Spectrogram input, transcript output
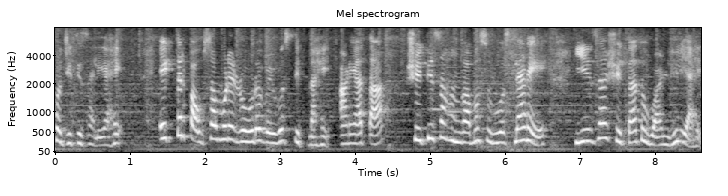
फजिती झाली आहे. एकतर पावसामुळे रोड व्यवस्थित नाही आणि आता शेतीचा हंगाम सुरू असल्याने ये जा शेतात वाढलेली आहे.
